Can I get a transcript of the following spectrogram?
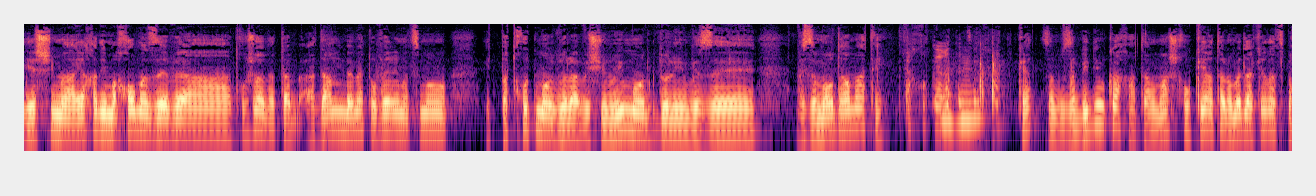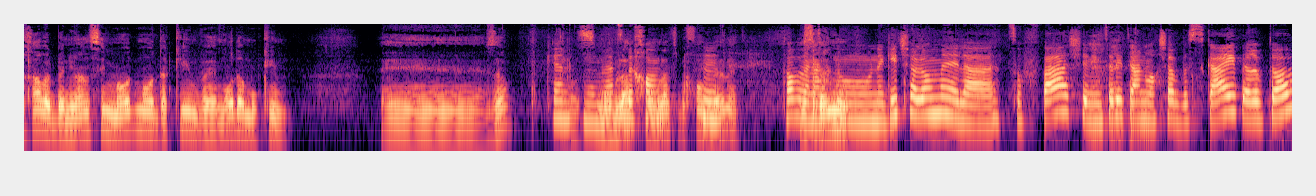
יש עם, יחד עם החום הזה והתחושות, אתה, אדם באמת עובר עם עצמו התפתחות מאוד גדולה ושינויים מאוד גדולים, וזה, וזה מאוד דרמטי. אתה חוקר את עצמך. כן, זה, זה בדיוק ככה, אתה ממש חוקר, אתה לומד להכיר את עצמך, אבל בניואנסים מאוד מאוד דקים ומאוד עמוקים. אה, זהו. כן, מומלץ בחום. מומלץ בחום, באמת. טוב, אנחנו נגיד שלום אה, לצופה שנמצאת איתנו עכשיו בסקייפ, ערב טוב.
